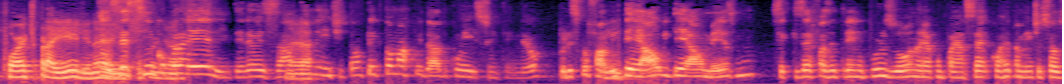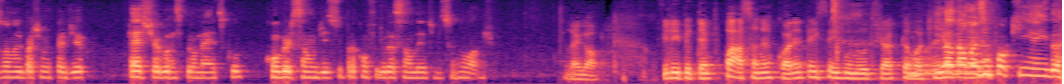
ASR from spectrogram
forte para ele, né? É Z5 para ele, entendeu? Exatamente. É. Então tem que tomar cuidado com isso, entendeu? Por isso que eu falo, Sim. ideal, ideal mesmo, se quiser fazer treino por zona e acompanhar corretamente a sua zona de batimento cardíaco, teste ergorespirométrico, conversão disso para configuração dentro do seu relógio. Legal. Felipe, o tempo passa, né? 46 minutos já que estamos aqui. Ainda dá galera... mais um pouquinho ainda.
